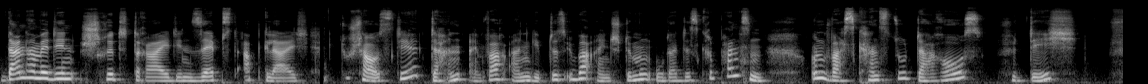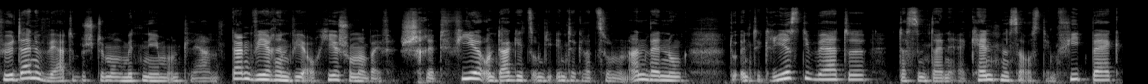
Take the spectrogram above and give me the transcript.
dann haben wir den Schritt 3, den Selbstabgleich. Du schaust dir dann einfach an, gibt es Übereinstimmung oder Diskrepanzen? Und was kannst du daraus für dich, für deine Wertebestimmung mitnehmen und lernen? Dann wären wir auch hier schon mal bei Schritt 4 und da geht es um die Integration und Anwendung. Du integrierst die Werte, das sind deine Erkenntnisse aus dem Feedback.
